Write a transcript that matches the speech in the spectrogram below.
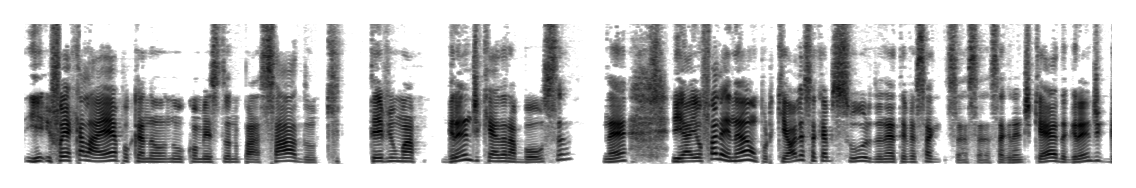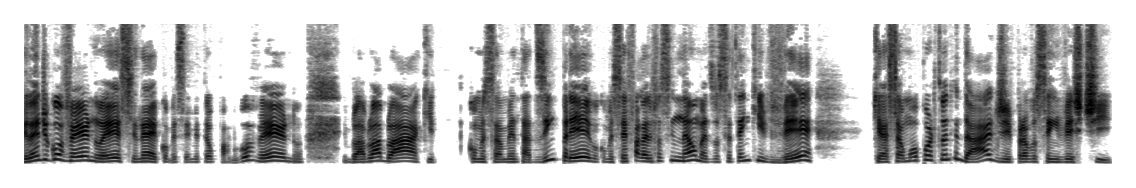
E e foi aquela época, no, no começo do ano passado, que teve uma grande queda na bolsa. Né? E aí eu falei, não, porque olha só que absurdo, né? Teve essa, essa, essa grande queda, grande, grande governo esse, né? Comecei a meter o pau no governo, e blá blá blá, que começou a aumentar desemprego, comecei a falar, ele falou assim, não, mas você tem que ver que essa é uma oportunidade para você investir.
